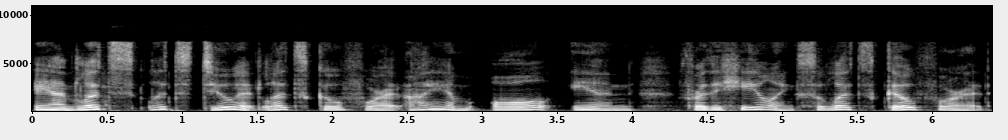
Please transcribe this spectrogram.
and let's let's do it let's go for it i am all in for the healing so let's go for it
